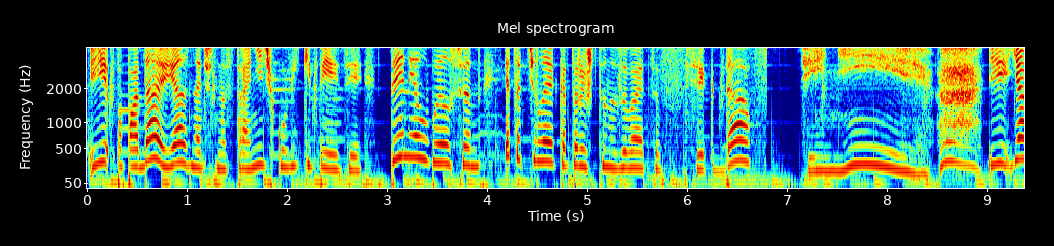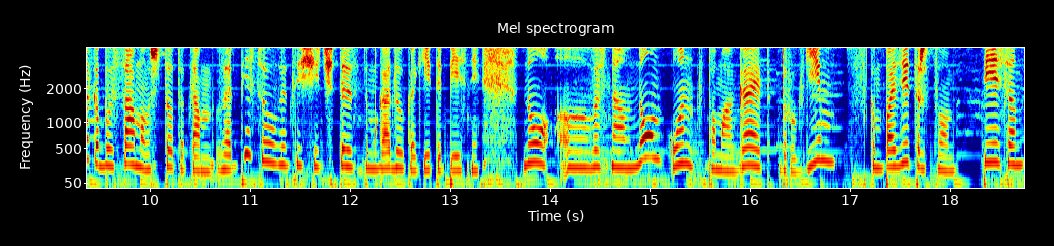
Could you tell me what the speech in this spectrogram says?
И попадаю я, значит, на страничку Википедии. Дэниел Уилсон – это человек, который, что называется, всегда в тени. И якобы сам он что-то там записывал в 2014 году, какие-то песни. Но э, в основном он помогает другим с композиторством песен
